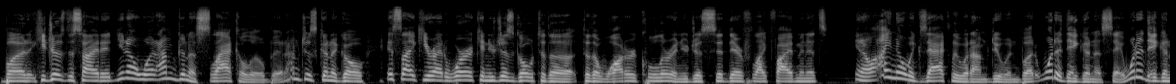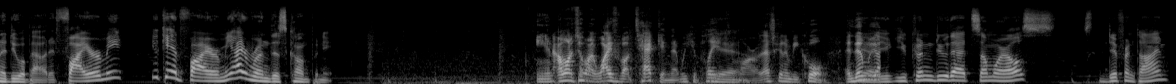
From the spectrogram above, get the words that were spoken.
But he just decided, you know what? I'm gonna slack a little bit. I'm just gonna go. It's like you're at work and you just go to the to the water cooler and you just sit there for like five minutes. You know, I know exactly what I'm doing, but what are they gonna say? What are they gonna do about it? Fire me? You can't fire me. I run this company. And I want to tell my wife about Tekken that we can play it tomorrow. That's gonna be cool. And then we got- you, you couldn't do that somewhere else, different time.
